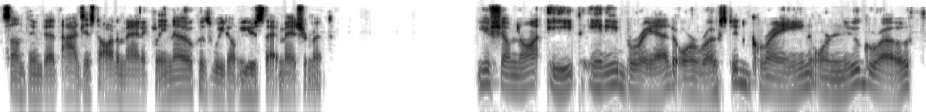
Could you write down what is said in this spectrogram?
something that I just automatically know because we don't use that measurement. You shall not eat any bread or roasted grain or new growth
